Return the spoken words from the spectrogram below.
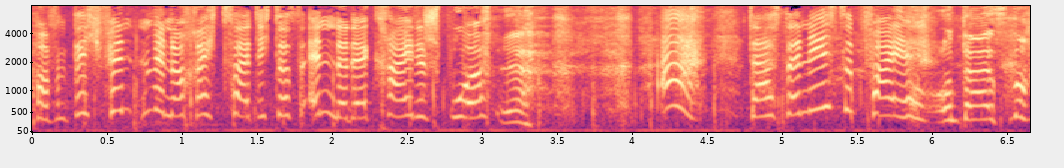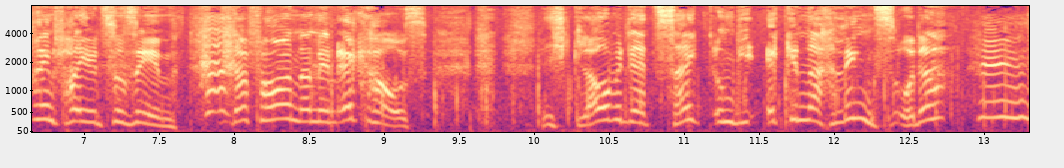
hoffentlich finden wir noch rechtzeitig das Ende der Kreidespur. Ja. Ah, da ist der nächste Pfeil. Und da ist noch ein Pfeil zu sehen. Da vorne an dem Eckhaus. Ich glaube, der zeigt um die Ecke nach links, oder? Hm,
